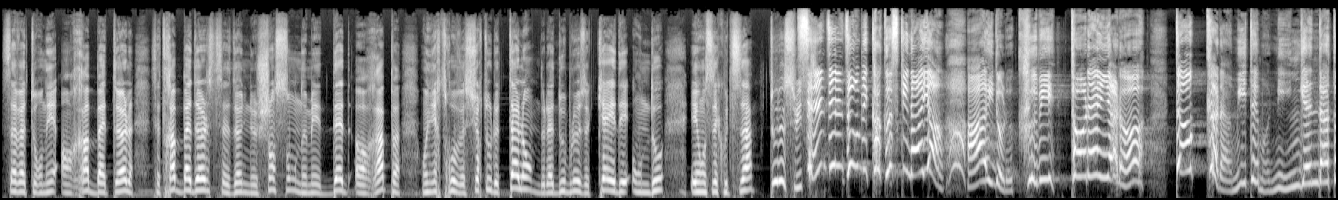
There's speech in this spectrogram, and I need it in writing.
ça va tourner en rap battle. Cette rap battle, ça donne une chanson nommée Dead or Rap. On y retrouve surtout le talent de la doubleuse Kaede Hondo, et on s'écoute ça tout de suite. から見ても人間だと。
